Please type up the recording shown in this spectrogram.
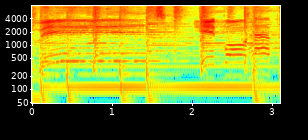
movies. It won't happen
